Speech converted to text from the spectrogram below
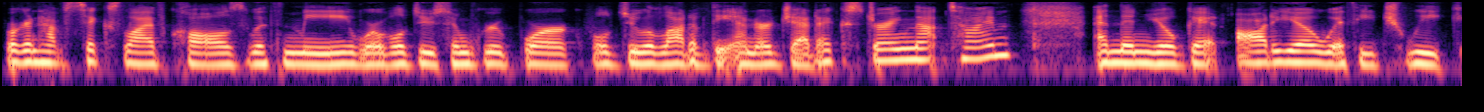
We're going to have six live calls with me where we'll do some group work. We'll do a lot of the energetics during that time. And then you'll get audio with each week.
